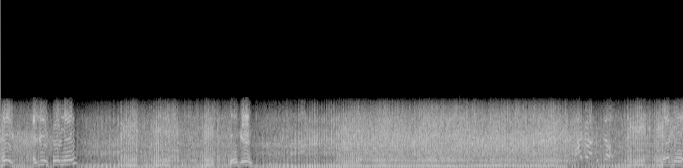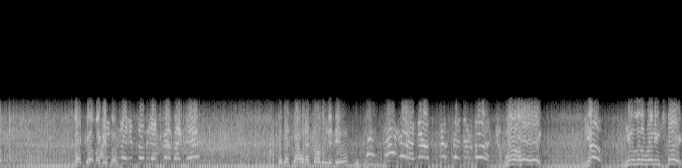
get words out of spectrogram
Hey, are you in four low? Go again. I got stuff. Back up. Back up. I guess I'm. Just throw me that strap right there. Because that's not what I told him to do. Yeah, now it's still set in the mud. Come No, on. hey, hey. Get, Go. Get a little running start.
